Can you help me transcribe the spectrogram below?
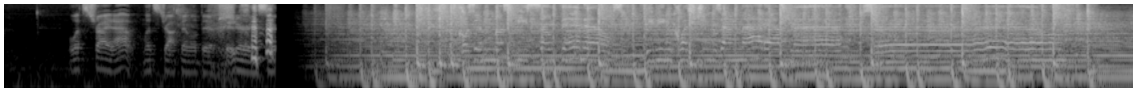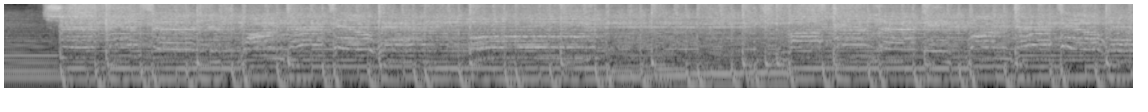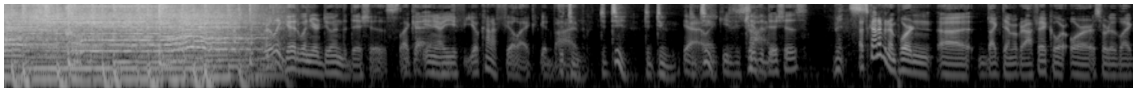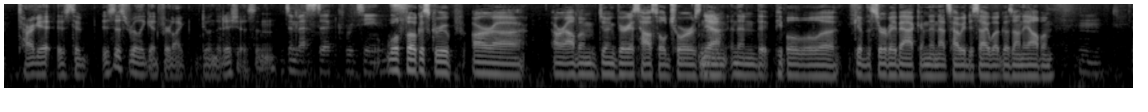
Let's try it out. Let's drop in a little bit of "Sure and Certain." questions I might ask when you're doing the dishes. Like Okay. you know, you you'll kind of feel like a good vibe. Yeah, du-dun. like you just see the dishes. Rinse. That's kind of an important uh, like demographic or, or sort of like target is to is this really good for like doing the dishes and Domestic routines. We'll focus group our uh, our album doing various household chores, and Yeah. then and then the people will uh, give the survey back, and then that's how we decide what goes on the album.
